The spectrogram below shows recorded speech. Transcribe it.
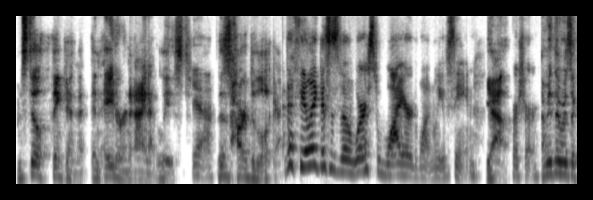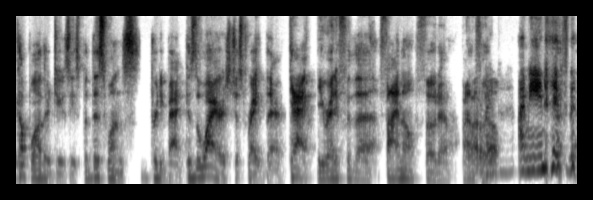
I'm still thinking an eight or a nine at least. Yeah. This is hard to look at. I feel like this is the worst wired one we've seen Yeah. for sure. I mean, there was a couple other doozies, but this one's pretty bad because the wire is just right there. Okay, you ready for the final photo? Final I don't photo. know. I mean, if the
